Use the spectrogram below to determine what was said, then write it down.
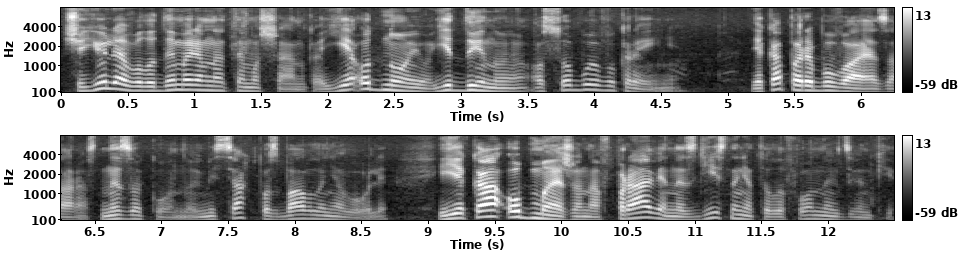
що Юлія Володимирівна Тимошенко є одною єдиною особою в Україні, яка перебуває зараз незаконно в місцях позбавлення волі і яка обмежена в праві на здійснення телефонних дзвінків.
